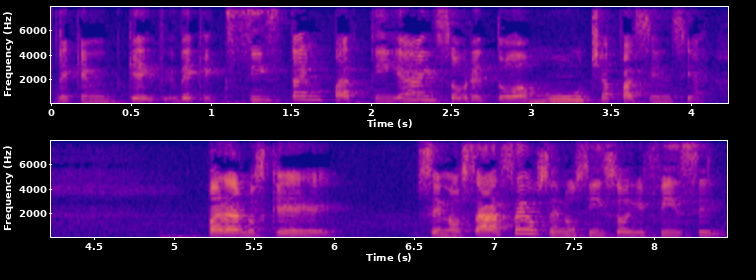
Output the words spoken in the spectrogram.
de que, de que exista empatía y sobre todo mucha paciencia para los que se nos hace o se nos hizo difícil,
